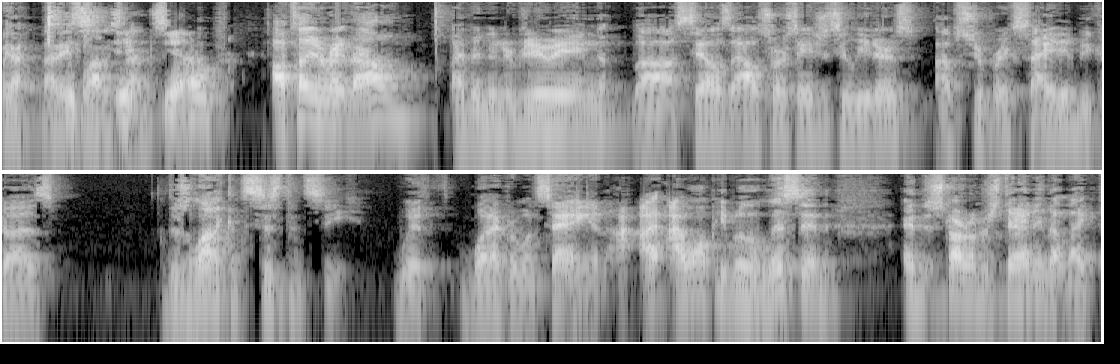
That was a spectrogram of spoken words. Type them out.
yeah, that makes a lot of sense. It, yeah. I'll tell you right now, I've been interviewing uh, sales outsource agency leaders. I'm super excited because there's a lot of consistency with what everyone's saying. And I, I want people to listen and to start understanding that like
